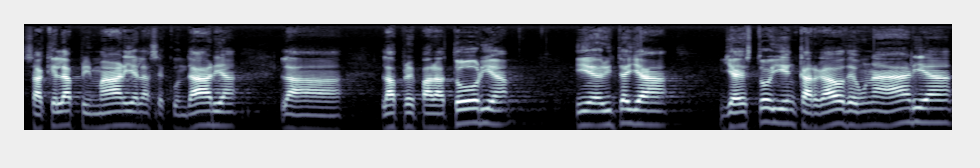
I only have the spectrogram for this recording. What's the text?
Saqué la primaria, la secundaria, la, la preparatoria y ahorita ya, ya estoy encargado de una área,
